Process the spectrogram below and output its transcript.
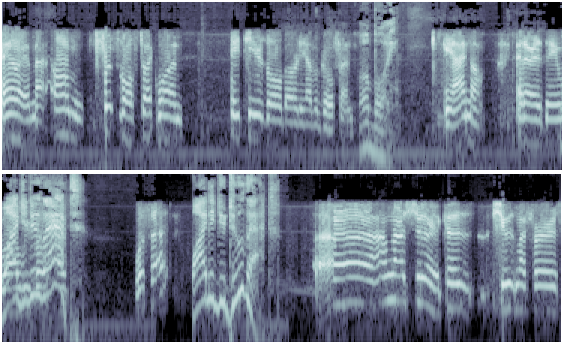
Anyway, man, um, first of all, strike one, 18 years old, I already have a girlfriend. Oh, boy. Yeah, I know. And everything. Why'd you do that? up- What's that? Why did you do that? Uh, I'm not sure, because she was my first,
